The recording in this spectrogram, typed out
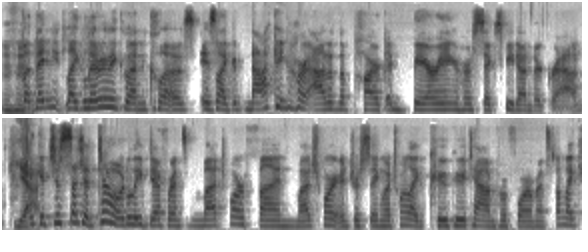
Mm-hmm. but then like literally glenn close is like knocking her out of the park and burying her six feet underground Yeah. like it's just such a totally different much more fun much more interesting much more like cuckoo town performance i'm like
